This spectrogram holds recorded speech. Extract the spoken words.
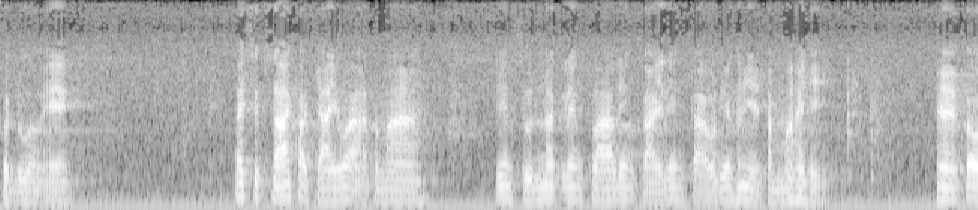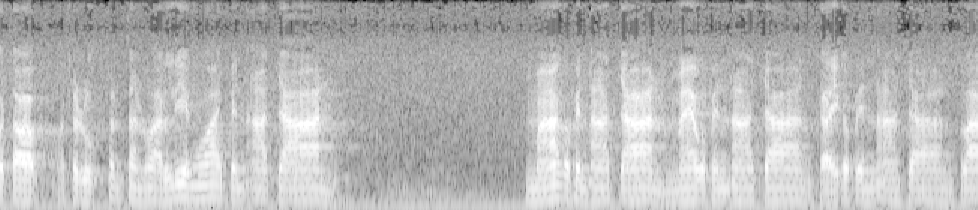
ก็ดูเอาเอง ไปศึกษาเข้าใจว่าอาตมาเลี้ยงสุนัขเลี้ยงปลาเลี้ยงไก่เลี้ยงเต่าเลี้ยงนี่ทำไม ก็ตอบสรุปสั้น ๆ ว่าเลี้ยงไว้เป็นอาจารย์ หมาก็เป็นอาจารย์ แมวก็เป็นอาจารย์ ไก่ก็เป็นอาจารย์ ปลา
